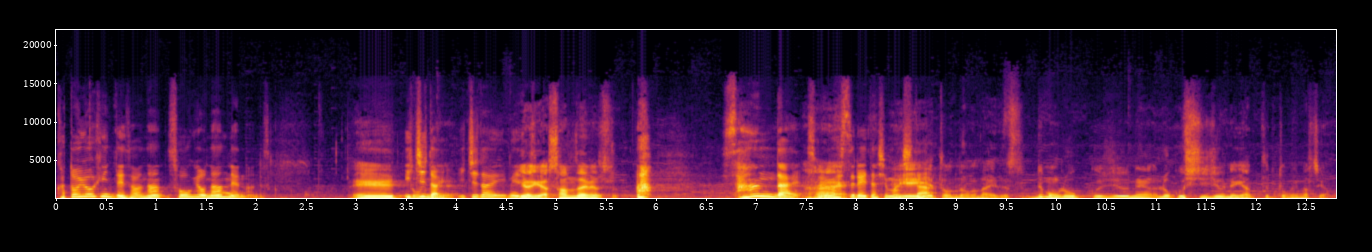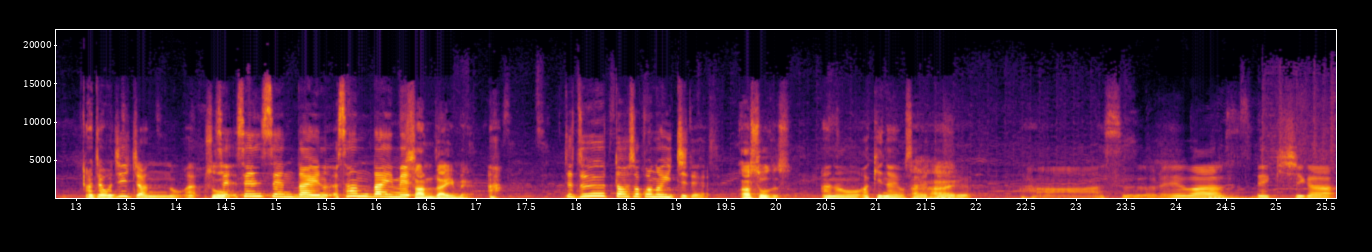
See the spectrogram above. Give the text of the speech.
加藤洋品店さんは何創業何年なんですか？えーね。一代一代目ですいやいや三代目です。三代。それは失礼いたしました、はいいえいえとんでもないです。でも60年670年やってると思いますよ。あじゃあおじいちゃんのあそう。せ先々代の三代目。じゃ三代目。あずーっとあそこの位置であそうです。あの商いをされている、ははいあそれは歴史が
